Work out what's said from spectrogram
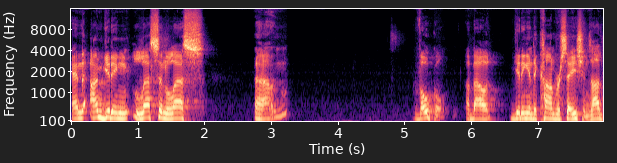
And I'm getting less and less um, vocal about getting into conversations. I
